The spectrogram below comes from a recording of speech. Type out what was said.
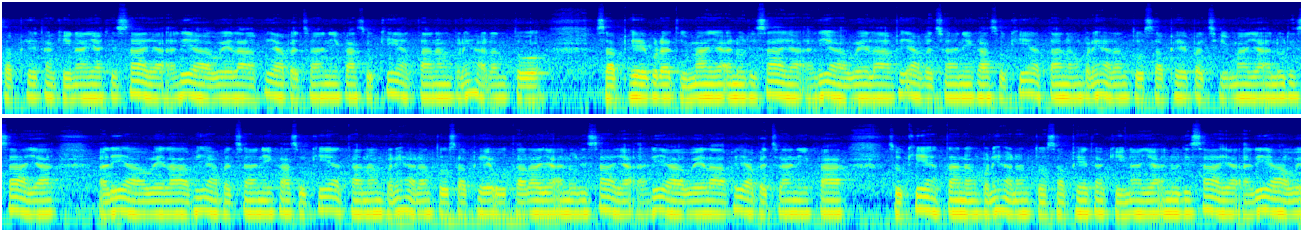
สัพเพทังกินายาทิสายาอริยาเวลาอภิยาปัจจานิคาสุขีอัตานังปริหารันตุ สัพเพปุรติมายาอนุทิสายะอริยเวลาพยาปัจจานิคาสุขีอตานังปริหารันตุสัพเพปัจฉิมายาอนุทิสายะอริยเวลาพยาปัจจานิคาสุขีอตานังปริหารันตุสัพเพอุตารายะอนุทิสายะอริยเวลาพยาปัจจานิคาสุขีอตานังปริหารันตุสัพเพทักขินายะอนุทิสายะอริยเว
